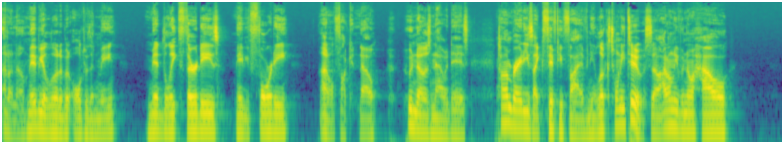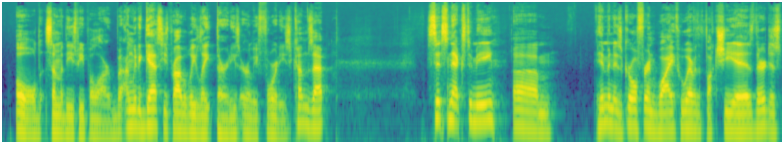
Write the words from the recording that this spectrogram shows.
I don't know, maybe a little bit older than me, mid late 30s, maybe 40. I don't fucking know. Who knows nowadays? Tom Brady's like 55 and he looks 22. So I don't even know how old some of these people are, but I'm going to guess he's probably late 30s, early 40s. He comes up, sits next to me. Um, him and his girlfriend, wife, whoever the fuck she is, they're just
